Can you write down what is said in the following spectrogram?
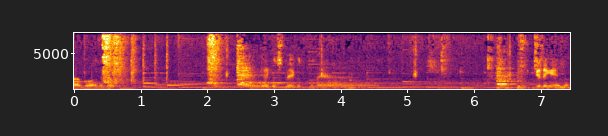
Ginagawa na to. Mekos-mekos mo na yan. Galing eh, no?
